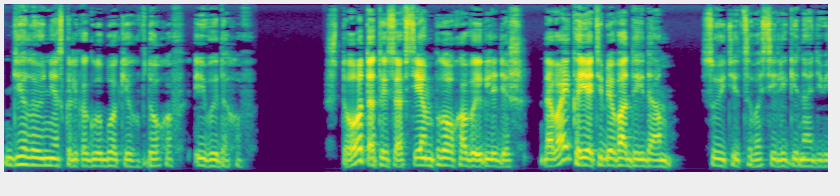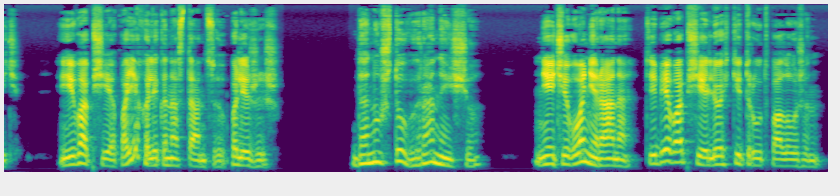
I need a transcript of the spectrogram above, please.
Делаю несколько глубоких вдохов и выдохов. Что-то ты совсем плохо выглядишь. Давай-ка я тебе воды дам, суетится Василий Геннадьевич. И вообще, поехали-ка на станцию, полежишь. Да ну что вы, рано еще. Ничего не рано. Тебе вообще легкий труд положен.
